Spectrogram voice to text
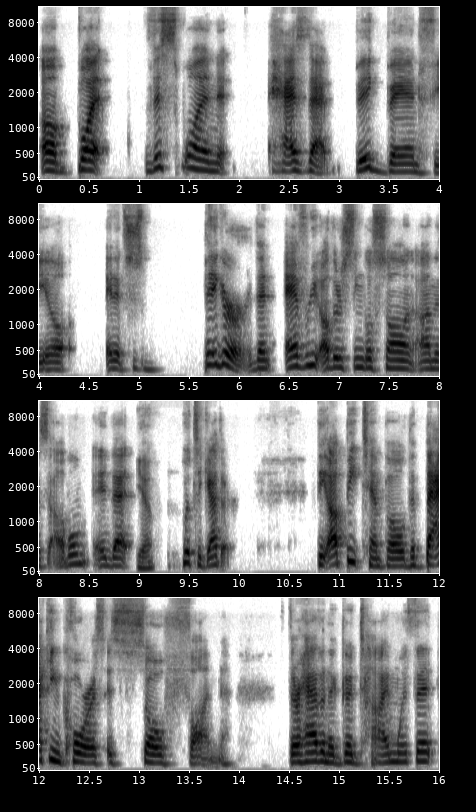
Um, but this one has that big band feel, and it's just bigger than every other single song on this album that Yep. put together. The upbeat tempo, the backing chorus is so fun. They're having a good time with it,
